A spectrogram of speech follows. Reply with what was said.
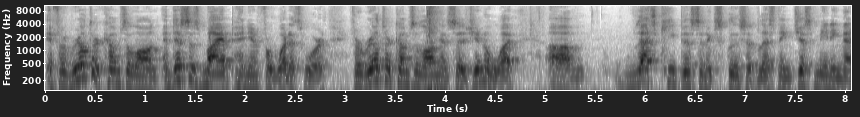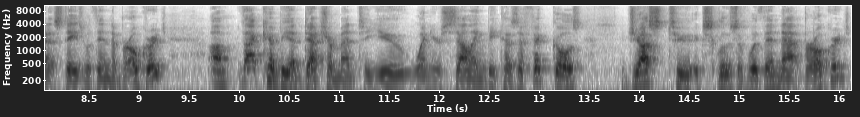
if a realtor comes along, and this is my opinion for what it's worth, if a realtor comes along and says, you know what, um, let's keep this an exclusive listing, just meaning that it stays within the brokerage, um, that could be a detriment to you when you're selling because if it goes just to exclusive within that brokerage,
